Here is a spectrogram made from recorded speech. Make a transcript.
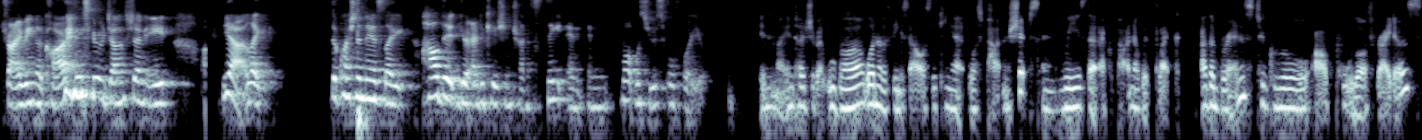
driving a car into junction 8 yeah like the question is like how did your education translate and, and what was useful for you in my internship at Uber, one of the things that I was looking at was partnerships and ways that I could partner with like other brands to grow our pool of riders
